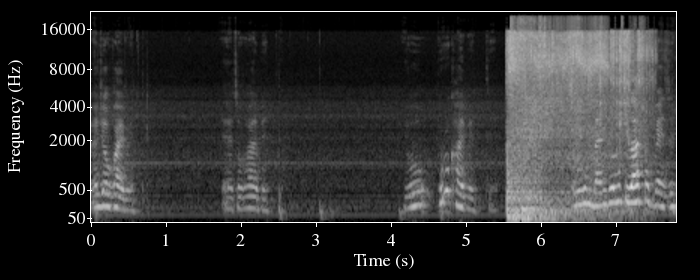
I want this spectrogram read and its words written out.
Bence o kaybetti. Evet o kaybetti. Yo bu mu kaybetti? Oğlum bence onunki daha çok benziyor.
